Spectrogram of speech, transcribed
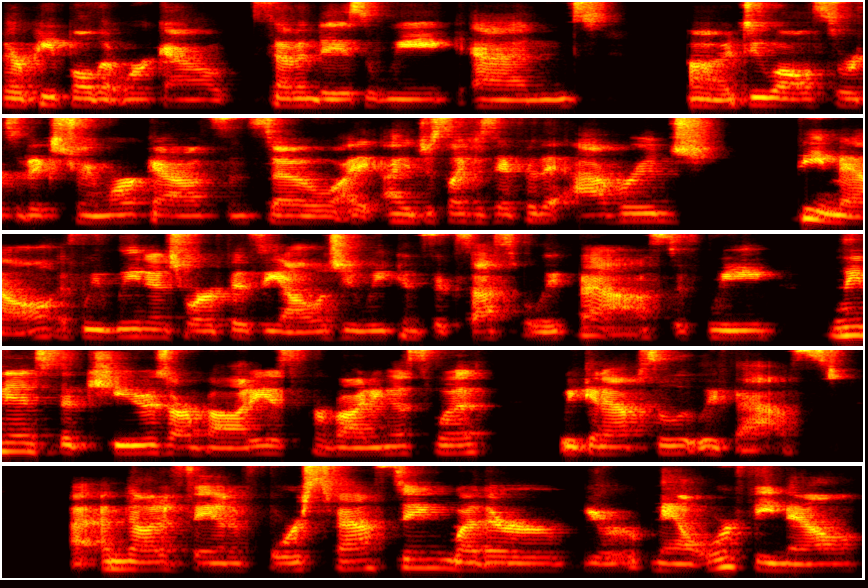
There are people that work out seven days a week and uh, do all sorts of extreme workouts. And so I, I just like to say for the average female, if we lean into our physiology, we can successfully fast. If we lean into the cues our body is providing us with, we can absolutely fast. I, I'm not a fan of forced fasting, whether you're male or female,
